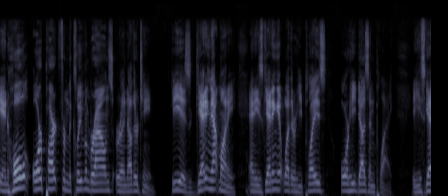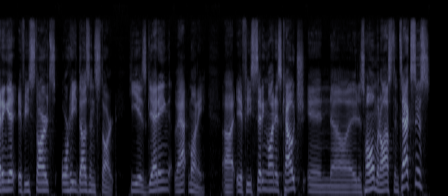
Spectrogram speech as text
in whole or part from the Cleveland Browns or another team. He is getting that money, and he's getting it whether he plays or he doesn't play. He's getting it if he starts or he doesn't start. He is getting that money. Uh, if he's sitting on his couch in, uh, in his home in Austin, Texas,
